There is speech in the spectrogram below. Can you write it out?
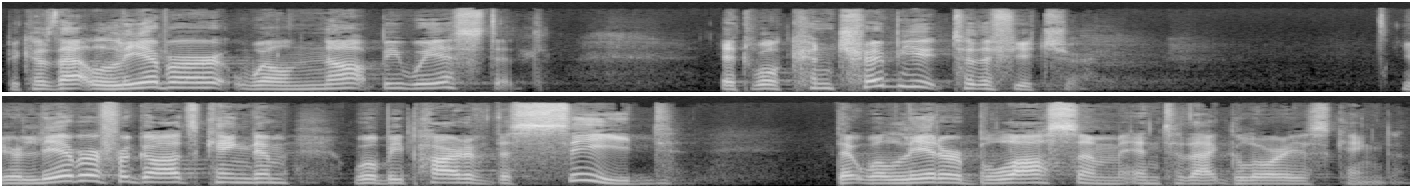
Because that labor will not be wasted, it will contribute to the future. Your labor for God's kingdom will be part of the seed that will later blossom into that glorious kingdom.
